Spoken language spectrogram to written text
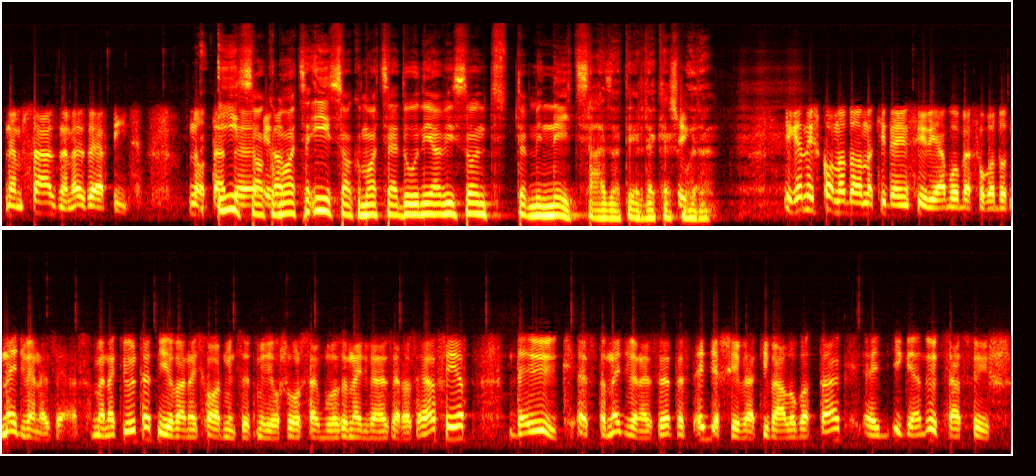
Nem száz, nem ezer, tíz. No, tehát Észak-Mace- az... Észak-Macedónia viszont több mint négyszázat érdekes Igen. módon. Igen, és Kanada annak idején Szíriából befogadott 40 ezer menekültet, nyilván egy 35 milliós országból az a 40 ezer az elfér, de ők ezt a 40 ezeret, ezt egyesével kiválogatták, egy igen 500 fős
